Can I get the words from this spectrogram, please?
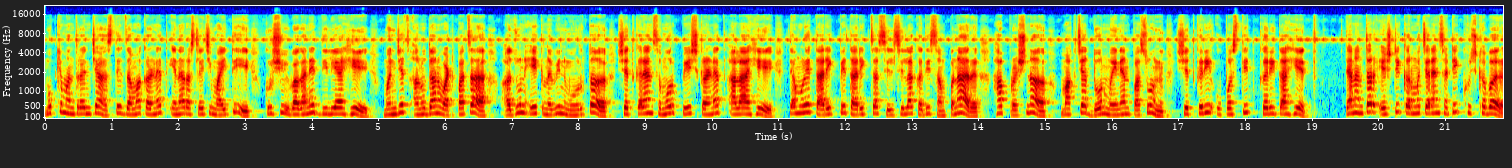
मुख्यमंत्र्यांच्या हस्ते जमा करण्यात येणार असल्याची माहिती कृषी विभागाने दिली आहे. म्हणजेच अनुदान वाटपाचा अजून एक नवीन मुहूर्त शेतकऱ्यांसमोर पेश करण्यात आला आहे. त्यामुळे तारीख पे तारीखचा सिलसिला कधी संपणार हा प्रश्न मागच्या दोन महिन्यांपासून शेतकरी उपस्थित करीत आहेत. त्यानंतर एस टी कर्मचाऱ्यांसाठी खुशखबर.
